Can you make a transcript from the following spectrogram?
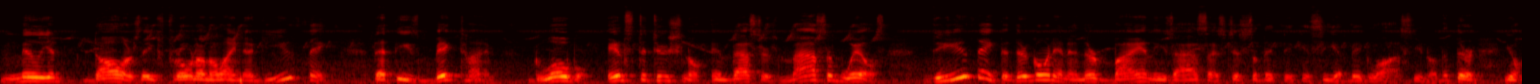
million dollars they've thrown on the line. Now, do you think that these big time global institutional investors, massive whales, do you think that they're going in and they're buying these assets just so that they can see a big loss? You know, that they're, you know,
